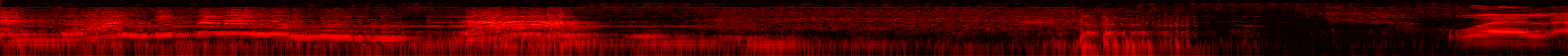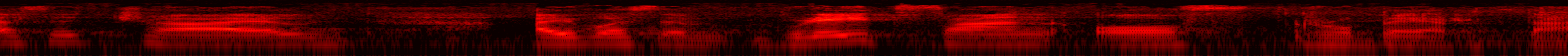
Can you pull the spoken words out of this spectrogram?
Well, as a child, I was a great fan of Roberta.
